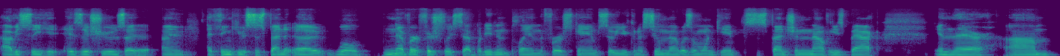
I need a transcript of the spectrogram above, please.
obviously his issues. I, I, I think he was suspended. Uh, well, never officially said, but he didn't play in the first game, so you can assume that was a one game suspension. Now he's back in there. Um,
